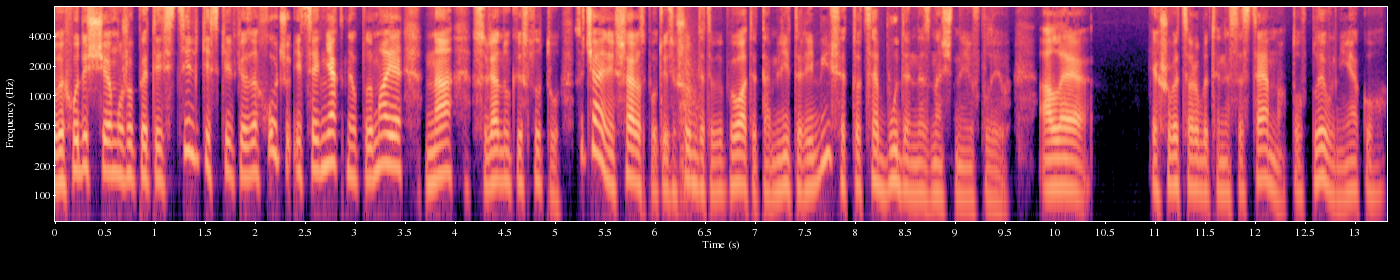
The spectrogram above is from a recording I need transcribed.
То виходить, що я можу пити стільки, скільки захочу, і це ніяк не впливає на соляну кислоту. Звичайно, ще раз повторюсь, якщо ви будете випивати там літр і більше, то це буде незначний вплив. Але якщо ви це робите не системно, то впливу ніякого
